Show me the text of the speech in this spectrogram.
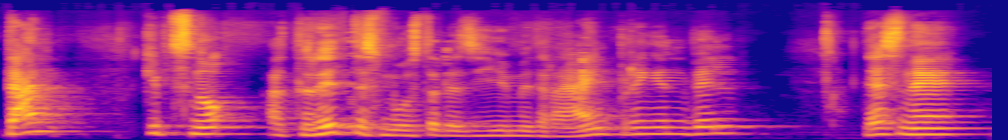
Dann gibt es noch ein drittes Muster, das ich hier mit reinbringen will. Das ist eine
